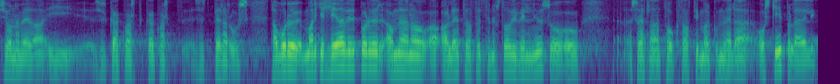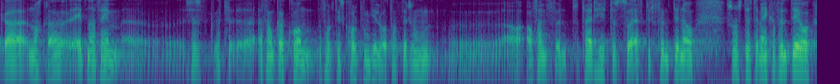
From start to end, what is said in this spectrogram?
sjónameða í gagvart, gagvart Belarus. Það voru margir hliðaviðborðir á meðan á, á, á letuafundinu stofi Vilnius og, og Svetlana tók þátt í mörgum þeirra og skipulaði líka nokkra. Einn af þeim uh, þangað kom Þórtís Kolbrún Gilvóttóttir hún uh, á, á þann fund. Er hittust svo eftir fundin á stuttum enga fundi og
